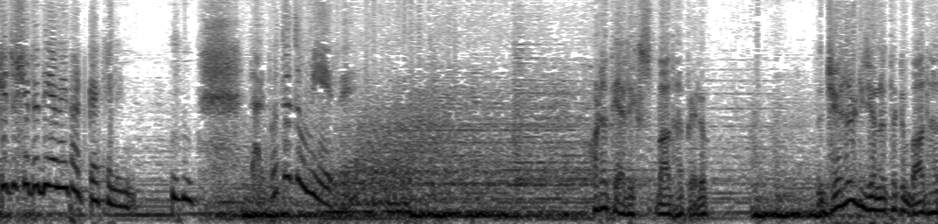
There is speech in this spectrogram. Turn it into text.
কিন্তু সেটা দিয়ে আমি ফাটকা খেলিনি। তারপর তো তুমি এলে। হঠাৎ অ্যালেক্স বাধা পেল। জেরাল্ড যেন তাকে বাধা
